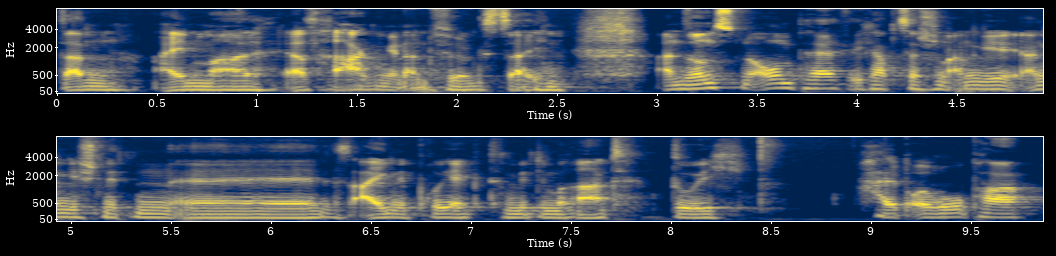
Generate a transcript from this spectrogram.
dann einmal ertragen, in Anführungszeichen. Ansonsten OwnPath, ich habe es ja schon ange angeschnitten, äh, das eigene Projekt mit dem Rad durch halb Europa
